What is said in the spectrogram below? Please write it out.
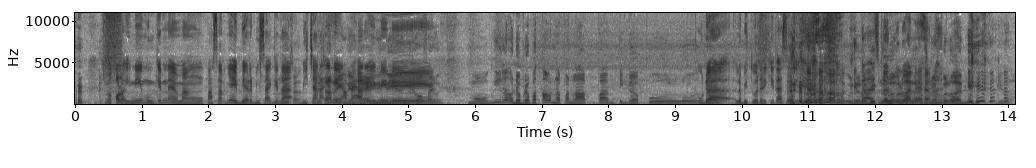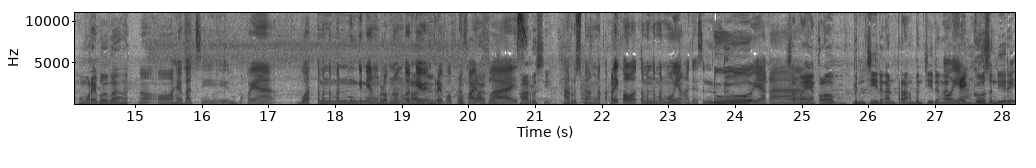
Cuma kalau ini mungkin emang pasarnya ya biar bisa kita Bisa- bicarain bicarain nih sampai hari kayak ini Green nih. Mau gila udah berapa tahun 88 30 Udah lebih tua dari kita sih. udah kita lebih tua, 90-an ya. 90-an. Gila, memorable banget. Oh, oh, hebat sih. Pokoknya buat teman-teman mungkin yang belum nonton Nonton Grave of the Fireflies Harus sih. harus banget. Apalagi kalau teman-teman mau yang agak sendu, Duh, ya kan. Sama yang kalau benci dengan perang, benci dengan Oh, iya. ego sendiri,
